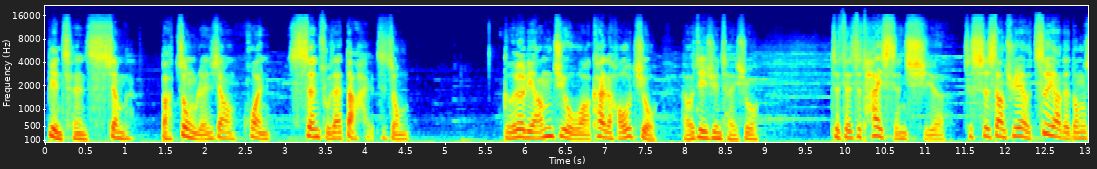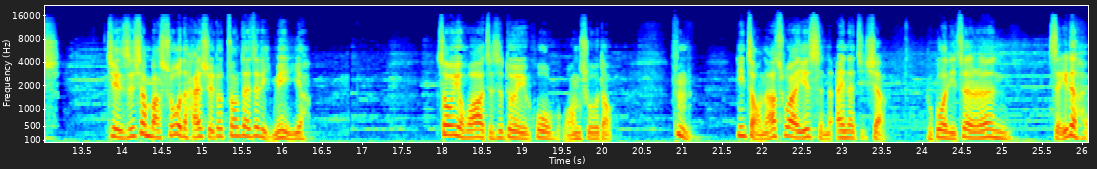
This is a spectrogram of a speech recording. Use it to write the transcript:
变成像把众人像幻身处在大海之中。隔了良久啊，看了好久，姚建勋才说：“这真是太神奇了！这世上居然有这样的东西，简直像把所有的海水都装在这里面一样。”赵月华只是对霍王说道：“哼，你早拿出来也省得挨那几下。不过你这人……”贼得很，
